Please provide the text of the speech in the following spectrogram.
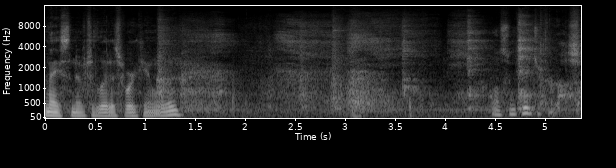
nice enough to let us work in with him on some preacher curls.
